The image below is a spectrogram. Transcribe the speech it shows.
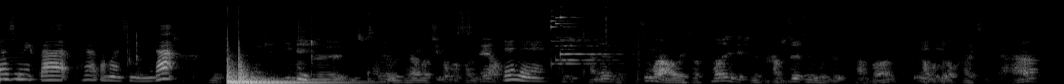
안녕하십니까. 안녕하십니까 해야당 환신입니다 자, 선생님 캣띠분들 23년 운세를 한번 찍어볼 건데요. 네네 94년생, 29에서 30이 되시는 갑술생 분들부터 한번. 가보도록 하겠습니다.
